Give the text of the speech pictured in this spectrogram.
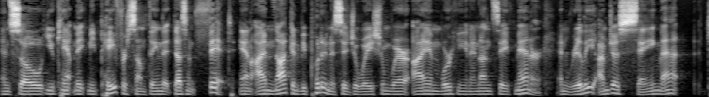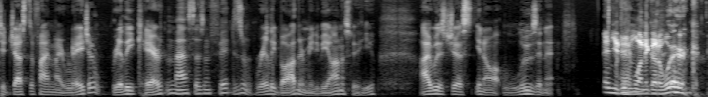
And so you can't make me pay for something that doesn't fit. And I'm not going to be put in a situation where I am working in an unsafe manner. And really, I'm just saying that to justify my rage. I don't really care that the mask doesn't fit. It doesn't really bother me, to be honest with you. I was just, you know, losing it. And you didn't want to go to work.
